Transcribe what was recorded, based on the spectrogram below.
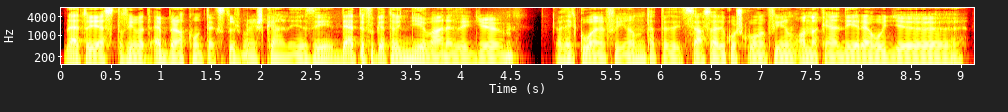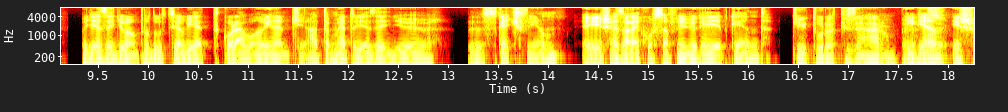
Lehet, hogy ezt a filmet ebben a kontextusban is kell nézni, de ettől függetlenül nyilván ez egy, ez egy Coen film, tehát ez egy százszázalékos Coen film, annak ellenére, hogy, hogy ez egy olyan produkció, amilyet korábban még nem csináltak, mert hogy ez egy sketchfilm, és ez a leghosszabb filmjük egyébként, Két óra 13 perc. Igen, és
